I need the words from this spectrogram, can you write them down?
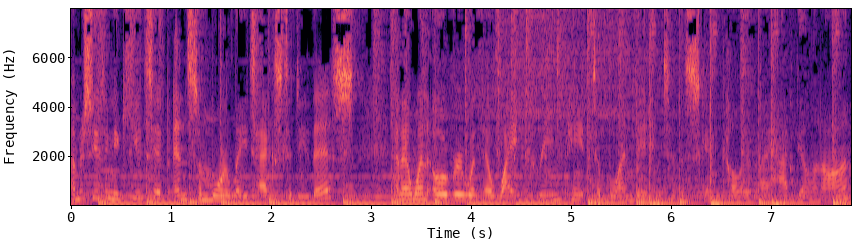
I'm just using a q-tip and some more latex to do this. And I went over with a white cream paint to blend it into the skin color that I had going on.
